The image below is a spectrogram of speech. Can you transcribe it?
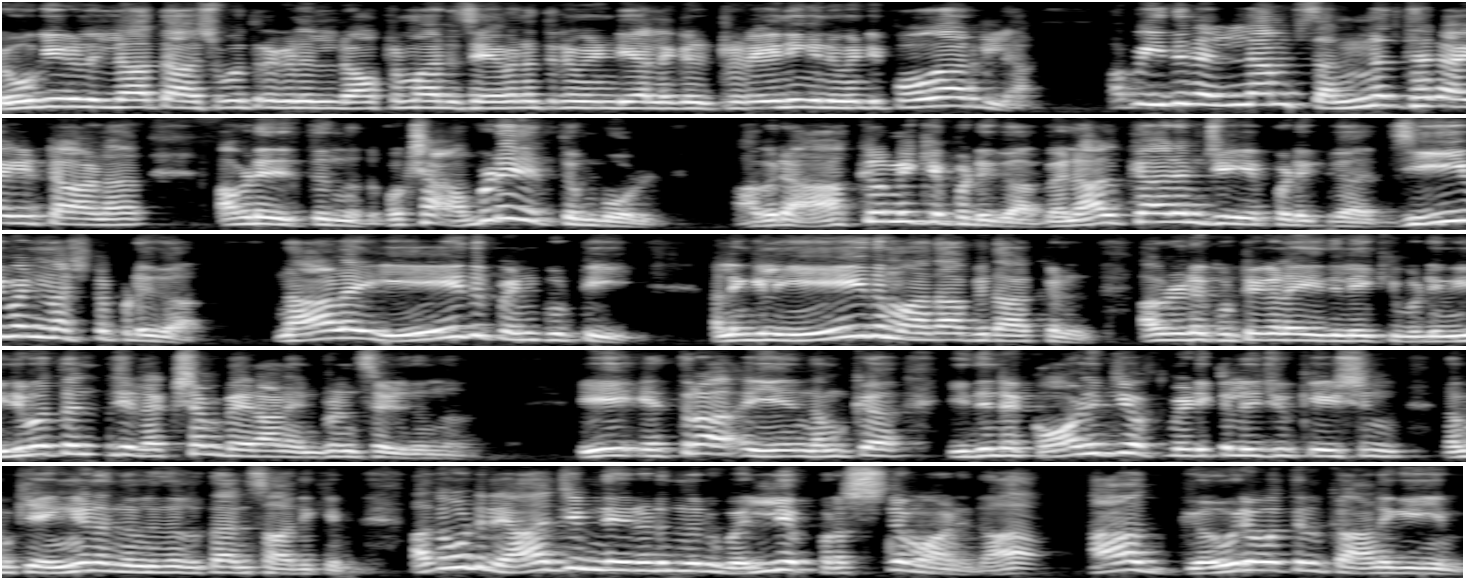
രോഗികളില്ലാത്ത ആശുപത്രികളിൽ ഡോക്ടർമാർ സേവനത്തിന് വേണ്ടി അല്ലെങ്കിൽ ട്രെയിനിങ്ങിന് വേണ്ടി പോകാറില്ല. അപ്പൊ ഇതിനെല്ലാം സന്നദ്ധരായിട്ടാണ് അവിടെ എത്തുന്നത്. പക്ഷെ അവിടെ എത്തുമ്പോൾ അവർ ആക്രമിക്കപ്പെടുക ബലാത്കാരം ചെയ്യപ്പെടുക ജീവൻ നഷ്ടപ്പെടുക. നാളെ ഏത് പെൺകുട്ടി അല്ലെങ്കിൽ ഏത് മാതാപിതാക്കൾ അവരുടെ കുട്ടികളെ ഇതിലേക്ക് വിടും? ഇരുപത്തഞ്ച് ലക്ഷം പേരാണ് എൻട്രൻസ് എഴുതുന്നത്. ഈ എത്ര നമുക്ക് ഇതിന്റെ ക്വാളിറ്റി ഓഫ് മെഡിക്കൽ എഡ്യൂക്കേഷൻ നമുക്ക് എങ്ങനെ നിലനിർത്താൻ സാധിക്കും? അതുകൊണ്ട് രാജ്യം നേരിടുന്ന ഒരു വലിയ പ്രശ്നമാണിത്. ആ ഗൗരവത്തിൽ കാണുകയും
